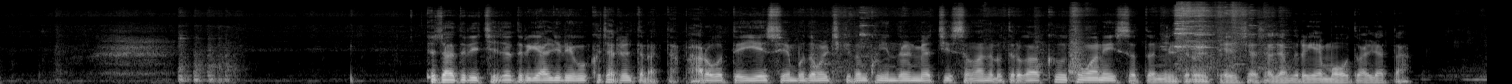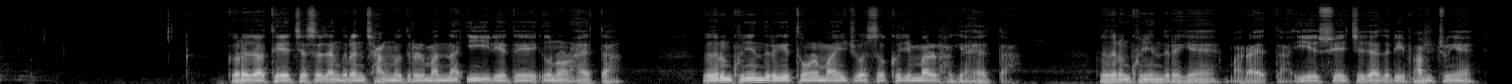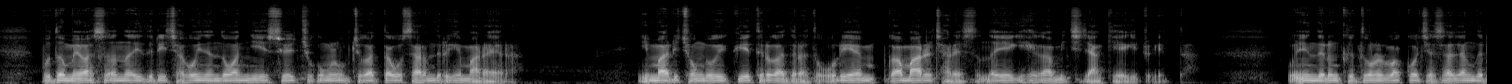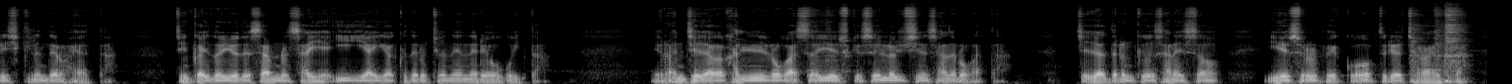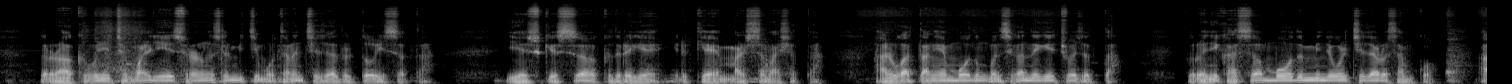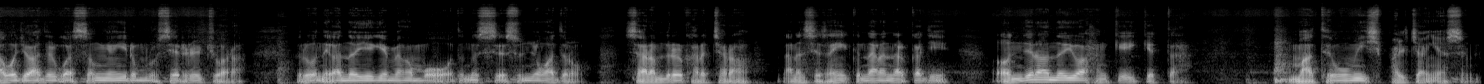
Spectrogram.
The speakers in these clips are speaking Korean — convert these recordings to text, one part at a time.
여자들이 제자들에게 알리려고 그 자리를 떠났다. 바로 그때 예수의 무덤을 지키던 군인들 몇이 성 안으로 들어가 그 동안에 있었던 일들을 대제사장들에게 모두 알렸다. 그러자 대제사장들은 장로들을 만나 이 일에 대해 의논하였다. 그들은 군인들에게 돈을 많이 주어서 거짓말을 하게 하였다. 그들은 군인들에게 말하였다. 예수의 제자들이 밤중에 무덤에 와서 너희들이 자고 있는 동안 예수의 죽음을 훔쳐갔다고 사람들에게 말하여라. 이 말이 종독의 귀에 들어가더라도 우리가 말을 잘해서 너희에게 해가 미치지 않게 해주겠다. 군인들은 그 돈을 받고 제사장들이 시키는 대로 하였다. 지금까지도 유대 사람들 사이에 이 이야기가 그대로 전해 내려오고 있다. 이러한 제자가 갈릴리로 가서 예수께서 일러주신 산으로 갔다. 제자들은 그 산에서 예수를 뵙고 엎드려 절하였다. 그러나 그분이 정말 예수라는 것을 믿지 못하는 제자들도 있었다. 예수께서 그들에게 이렇게 말씀하셨다. 하늘과 땅의 모든 권세가 내게 주어졌다. 그러니 가서 모든 민족을 제자로 삼고 아버지와 아들과 성령 이름으로 세례를 주어라. 그리고 내가 너희에게 명한 모든 것에 순종하도록 사람들을 가르쳐라. 나는 세상이 끝나는 날까지 언제나 너희와 함께 있겠다. 마태복음 28장이었습니다.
